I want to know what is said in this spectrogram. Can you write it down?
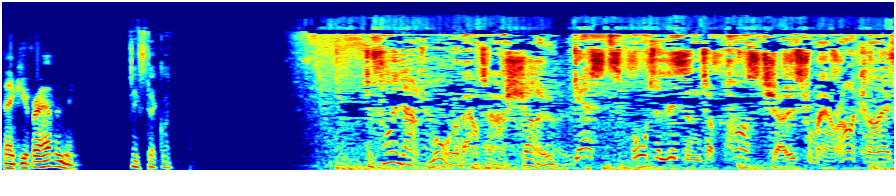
Thank you for having me. Thanks, Declan. To find out more about our show, guests, or to listen to past shows from our archive,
